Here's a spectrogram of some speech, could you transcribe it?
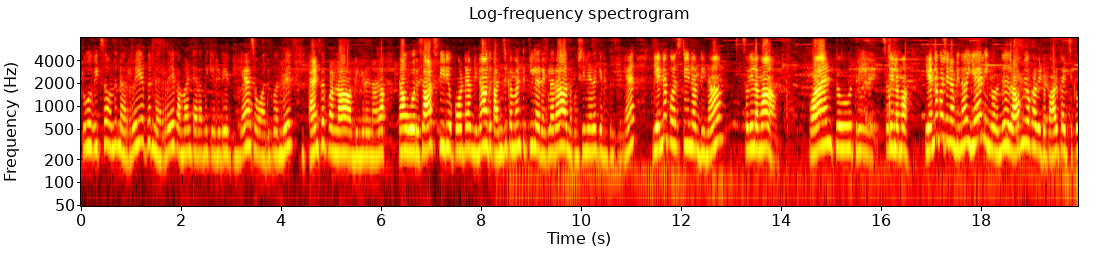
டூ வீக்ஸாக வந்து நிறைய பேர் நிறைய கமெண்ட் எல்லாமே கேட்டுகிட்டே இருக்கீங்க. ஸோ அதுக்கு வந்து ஆன்சர் பண்ணலாம் அப்படிங்கிறதுனால தான். நான் ஒரு ஷார்ட்ஸ் வீடியோ போட்டேன் அப்படின்னா அதுக்கு அஞ்சு கமெண்ட் கீழே ரெகுலராக அந்த கொஸ்டினே தான் கேட்டுட்டு இருக்கீங்க. என்ன கொஸ்டின் அப்படின்னா சொல்லிடலாமா? ஒன் டூ த்ரீ சொல்லிடலாமா? என்ன கொஸ்டின் அப்படின்னா ஏன் நீங்கள் வந்து ராம்யோகா வீட்டு பால் காய்ச்சிக்கு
